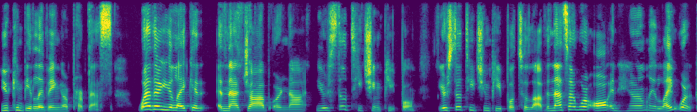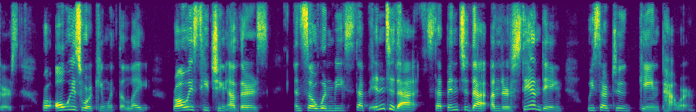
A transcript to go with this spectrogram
you can be living your purpose. Whether you like it in that job or not, you're still teaching people. You're still teaching people to love. And that's why we're all inherently light workers. We're always working with the light. We're always teaching others and so when we step into that, step into that understanding, we start to gain power.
